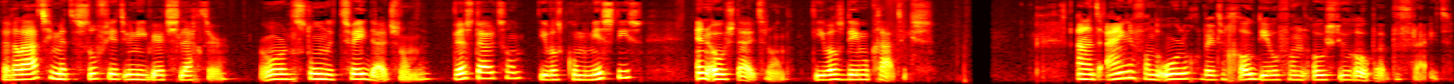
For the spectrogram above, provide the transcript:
De relatie met de Sovjet-Unie werd slechter. Er ontstonden twee Duitslanden: West-Duitsland, die was communistisch, en Oost-Duitsland, die was democratisch. Aan het einde van de oorlog werd een groot deel van Oost-Europa bevrijd.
